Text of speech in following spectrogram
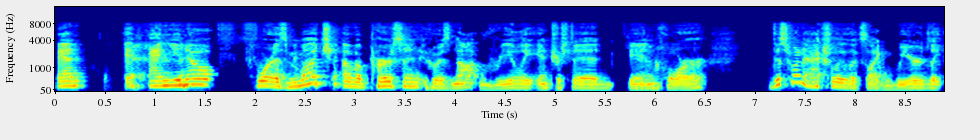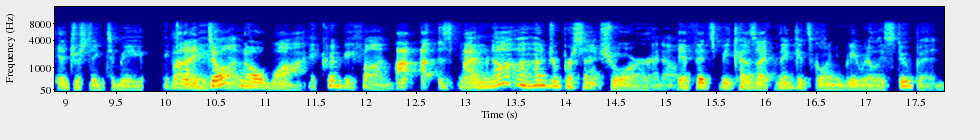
and and you know, for as much of a person who is not really interested in horror, this one actually looks like weirdly interesting to me. It but I don't fun. know why. It could be fun. I, I, Yeah. I'm not hundred percent sure I know. if it's because I think it's going to be really stupid.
